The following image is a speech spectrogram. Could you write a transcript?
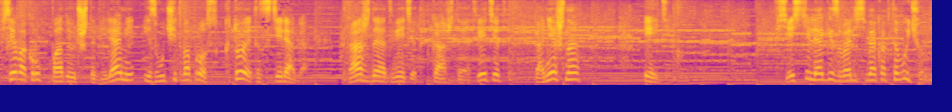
все вокруг падают штабелями, и звучит вопрос, кто этот стиляга? Каждый ответит, каждый ответит, конечно, Эдик. Все стиляги звали себя как-то вычурно.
